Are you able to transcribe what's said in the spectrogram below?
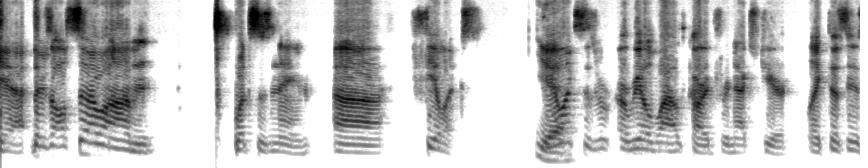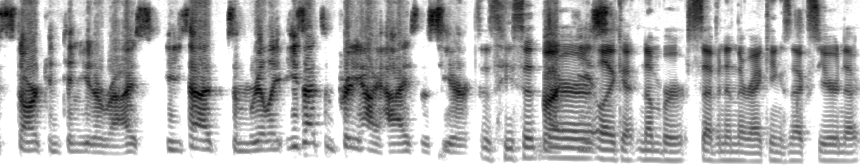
yeah, there's also um, what's his name? Uh, Felix. Yeah. Felix is a real wild card for next year. Like, does his star continue to rise? He's had some really, he's had some pretty high highs this year. Does he sit there like at number seven in the rankings next year, ne-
